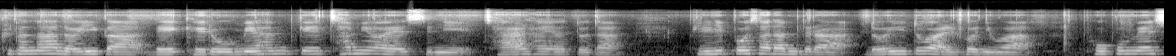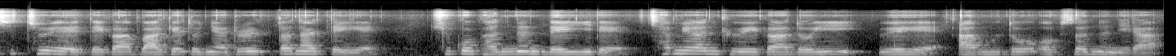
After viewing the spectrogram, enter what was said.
그러나 너희가 내 괴로움에 함께 참여하였으니 잘하였도다. 빌립보 사람들아 너희도 알거니와 복음의 시초에 내가 마게도냐를 떠날 때에 주고받는 내 일에 참여한 교회가 너희 외에 아무도 없었느니라.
